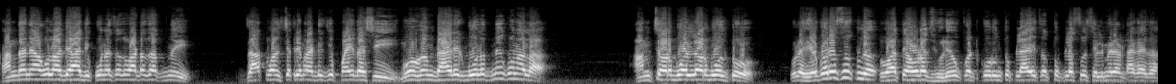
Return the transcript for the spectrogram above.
खानदानी अगोला आधी आधी कोणाचाच वाटा जात नाही. जातवांसाठी मराठीची पायदाशी. मोगम डायरेक्ट बोलत नाही कोणाला. आमच्यावर बोलल्यावर बोलतो. तुला हे बरं सुचलं? तू आता एवढा व्हिडिओ कट करून तुपल्या आईचा तुपल्या सोशल मीडिया टाकायचा.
